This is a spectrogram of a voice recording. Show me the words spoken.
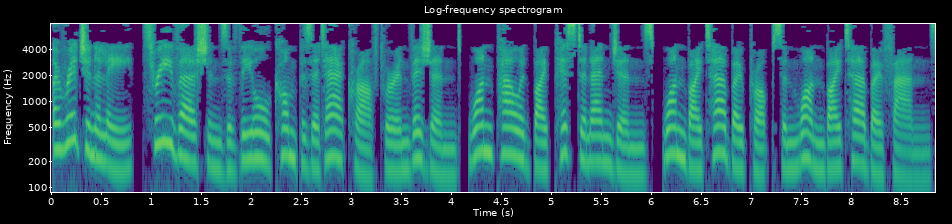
Originally, three versions of the all-composite aircraft were envisioned, one powered by piston engines, one by turboprops and one by turbofans.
